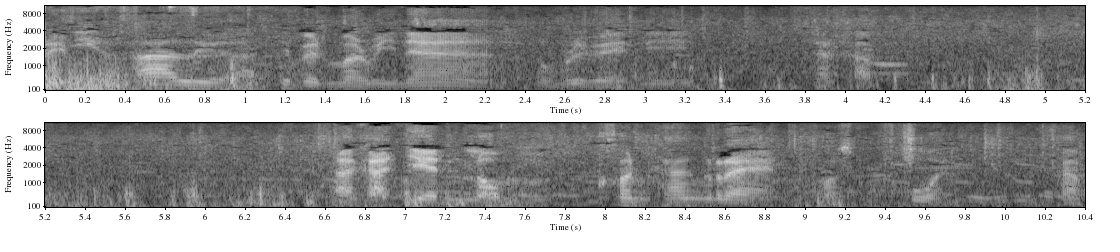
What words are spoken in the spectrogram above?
ริมท่าเรือที่เป็นมารีนาตรงบริเวณนี้นะครับ อากาศเย็นลมค่อนข้างแรงพอสมควรครับ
